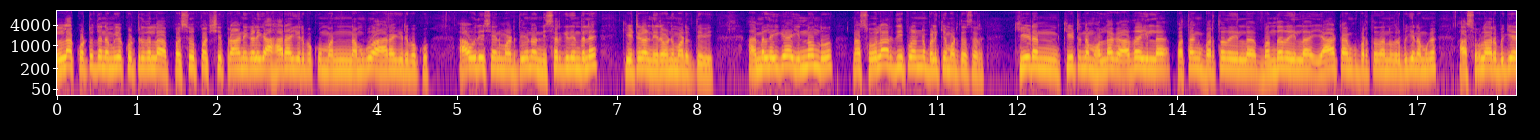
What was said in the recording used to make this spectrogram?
ಎಲ್ಲ ಕೊಟ್ಟದ್ದು ನಮಗೆ ಕೊಟ್ಟಿರೋದಲ್ಲ, ಪಶು ಪಕ್ಷಿ ಪ್ರಾಣಿಗಳಿಗೆ ಆಹಾರ ಆಗಿರಬೇಕು, ಮನ್, ನಮಗೂ ಆಹಾರ ಆಗಿರಬೇಕು. ಆ ಉದ್ದೇಶ ಏನು ಮಾಡ್ತೀವಿ? ನಾವು ನಿಸರ್ಗದಿಂದಲೇ ಕೀಟಗಳ ನಿರ್ವಹಣೆ ಮಾಡ್ತೀವಿ ಆಮೇಲೆ ಈಗ ಇನ್ನೊಂದು, ನಾವು ಸೋಲಾರ್ ದೀಪಗಳನ್ನು ಬಳಕೆ ಮಾಡ್ತೇವೆ ಸರ್. ಕೀಡನ್, ಕೀಟ ನಮ್ಮ ಹೊಲ್ದಾಗ ಅದ ಇಲ್ಲ, ಪತಂಗ ಬರ್ತದ ಇಲ್ಲ, ಬಂದದ ಇಲ್ಲ, ಯಾವ ಟೈಮ್ಗೆ ಬರ್ತದ ಅನ್ನೋದ್ರ ಬಗ್ಗೆ ನಮ್ಗೆ ಆ ಸೋಲಾರ್ ಬಗ್ಗೆ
